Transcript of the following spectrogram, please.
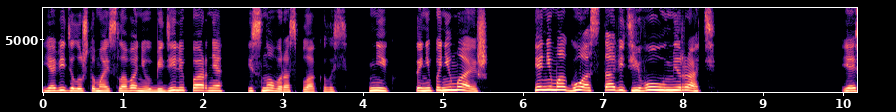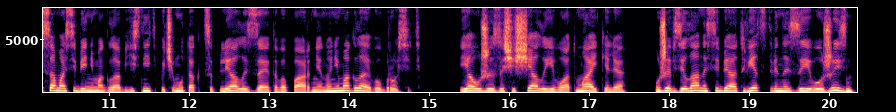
Я видела, что мои слова не убедили парня, и снова расплакалась. «Ник, ты не понимаешь. Я не могу оставить его умирать». Я и сама себе не могла объяснить, почему так цеплялась за этого парня, но не могла его бросить. Я уже защищала его от Майкеля, уже взяла на себя ответственность за его жизнь,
